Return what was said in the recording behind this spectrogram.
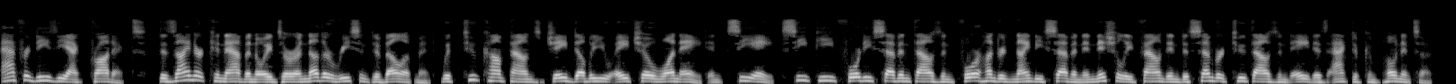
Aphrodisiac products. Designer cannabinoids are another recent development, with two compounds JWH018 and C8 CP47497 initially found in December 2008 as active components of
